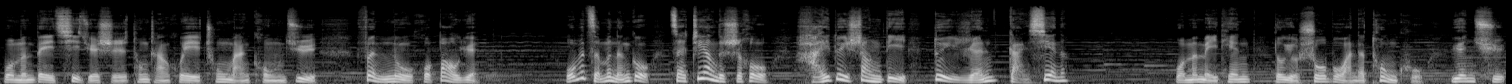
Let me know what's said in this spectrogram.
我们被气绝时，通常会充满恐惧、愤怒或抱怨。我们怎么能够在这样的时候还对上帝、对人感谢呢？我们每天都有说不完的痛苦、冤屈。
